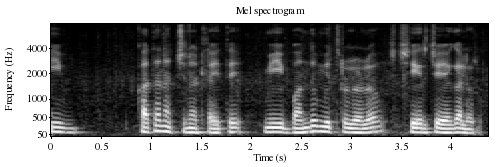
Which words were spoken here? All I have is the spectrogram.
ఈ కథ నచ్చినట్లయితే మీ బంధుమిత్రులలో షేర్ చేయగలరు.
